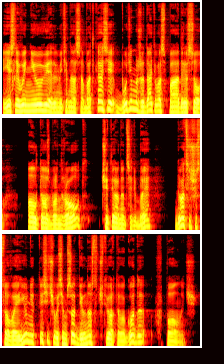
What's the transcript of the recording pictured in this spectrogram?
Если вы не уведомите нас об отказе, будем ожидать вас по адресу Old Osborne Road, 14Б, 26 июня 1894 года в полночь.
